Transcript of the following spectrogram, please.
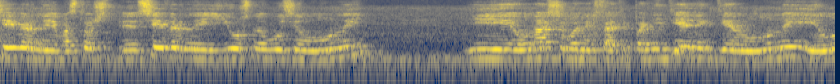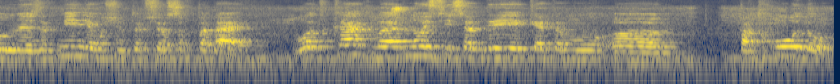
северный, восточный, э, северный и южный узел Луны. И у нас сегодня, кстати, понедельник, день Луны и лунное затмение, в общем-то, все совпадает. Вот как вы относитесь, Андрей, к этому э, подходу,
